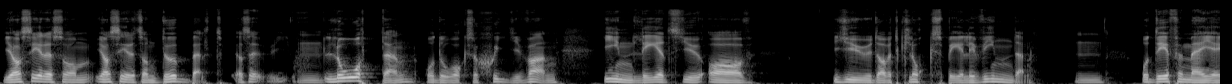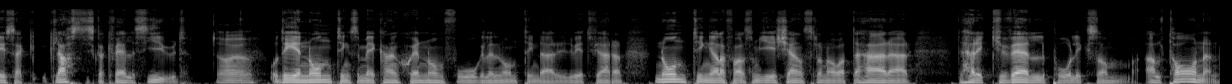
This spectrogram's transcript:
Jag ser det som, jag ser det som dubbelt. Alltså, Låten och då också skivan inleds ju av ljud av ett klockspel i vinden. Och det för mig är ju så här klassiska kvällsljud. Ja, ja. Och det är någonting som är kanske någon fågel eller någonting där i du vet fjärran. Någonting i alla fall som ger känslan av att det här är, det här är kväll på liksom altanen.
